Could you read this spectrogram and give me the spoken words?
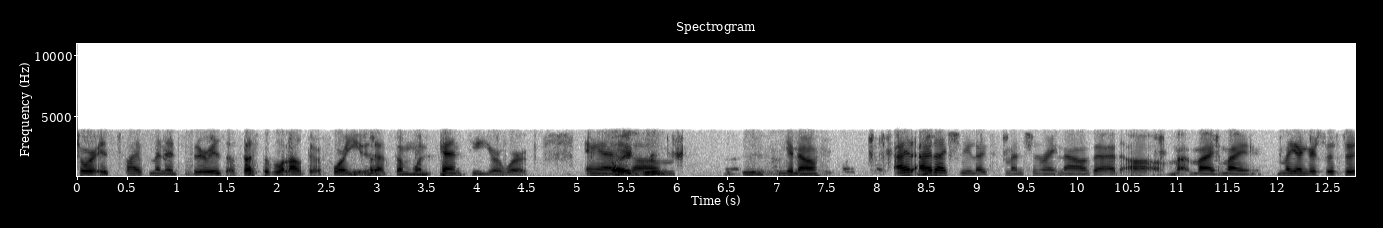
short is five minutes. There is a festival out there for you that someone can see your work, and I agree. um, Agree. you know, I'd, I'd actually like to mention right now that um, my my my younger sister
